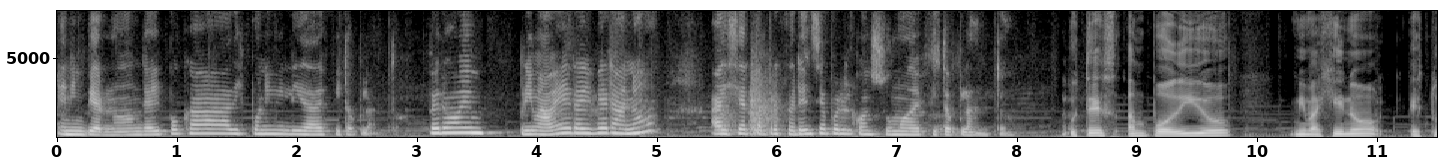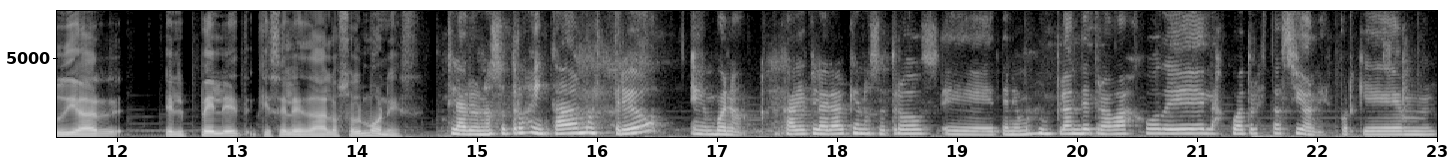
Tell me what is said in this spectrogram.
en invierno, donde hay poca disponibilidad de fitoplancton. Pero en primavera y verano hay cierta preferencia por el consumo de fitoplancton. Ustedes han podido, me imagino, estudiar el pellet que se les da a los salmones. Claro, nosotros en cada muestreo, eh, bueno, cabe aclarar que nosotros eh, tenemos un plan de trabajo de las cuatro estaciones, porque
